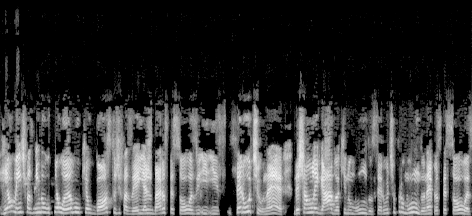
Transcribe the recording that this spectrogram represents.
realmente fazendo o que eu amo, o que eu gosto de fazer e ajudar as pessoas e, e ser útil, né? Deixar um legado aqui no mundo, ser útil para o mundo, né? Para as pessoas.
